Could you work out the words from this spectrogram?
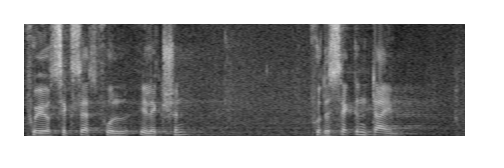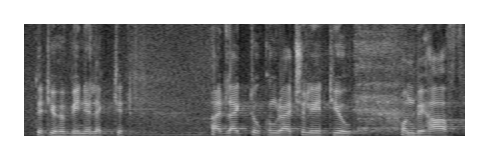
for your successful election. For the second time that you have been elected, I'd like to congratulate you on behalf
